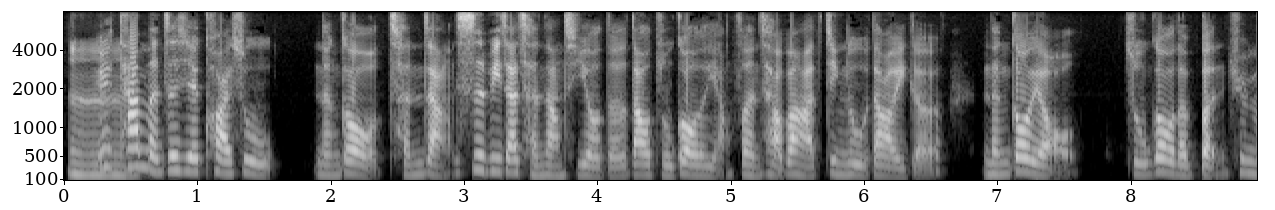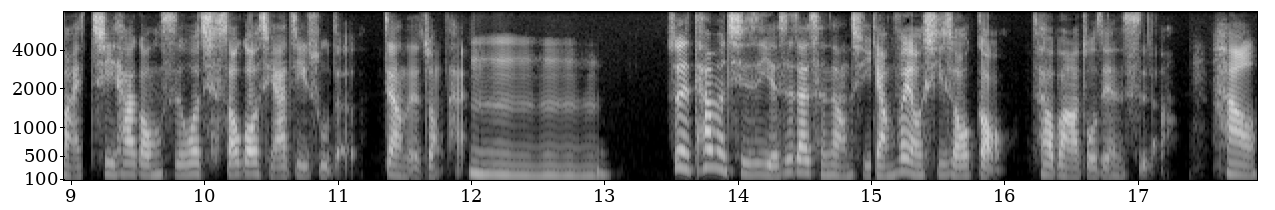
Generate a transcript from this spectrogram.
嗯，因为他们这些快速能够成长，势必在成长期有得到足够的养分，才有办法进入到一个能够有足够的本去买其他公司或收购其他技术的这样的状态。嗯嗯嗯嗯嗯嗯。所以他们其实也是在成长期养分有吸收够。才有办法做这件事啊！好，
